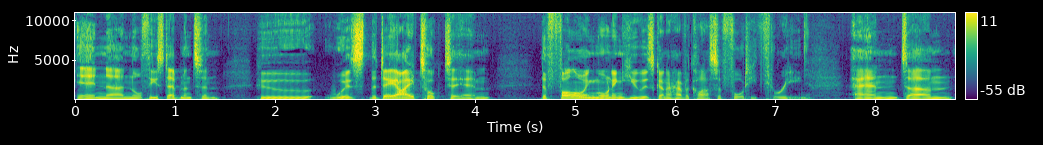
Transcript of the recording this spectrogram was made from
in uh, Northeast Edmonton who was the day I talked to him. The following morning, he was going to have a class of 43. And um,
